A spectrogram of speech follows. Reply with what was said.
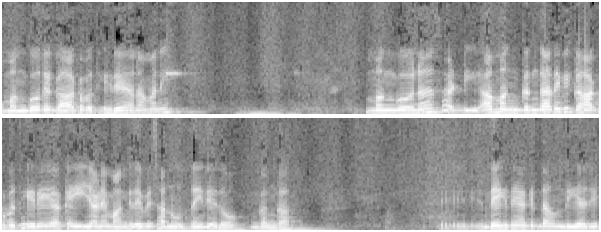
ਮੰਗੋ ਤੇ ਗਾਹਕ ਬਥੇਰੇ ਆ ਨਾ ਮਨੀ। ਮੰਗੋ ਨਾ ਸਾਡੀ, ਆ ਮੰਗ, ਗੰਗਾ ਦੇ ਵੀ ਗਾਹਕ ਬਥੇਰੇ ਆ, ਕਈ ਜਾਣੇ ਮੰਗਦੇ ਵੀ ਸਾਨੂੰ ਉਦਾਂ ਹੀ ਦੇ ਦਿਓ ਗੰਗਾ। ਤੇ ਦੇਖਦੇ ਆ ਕਿੱਦਾਂ ਹੁੰਦੀ ਆ ਜੀ।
